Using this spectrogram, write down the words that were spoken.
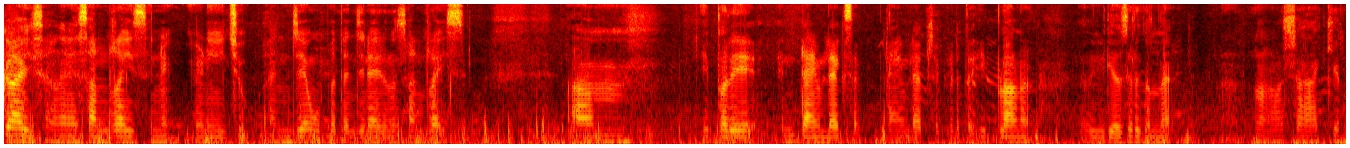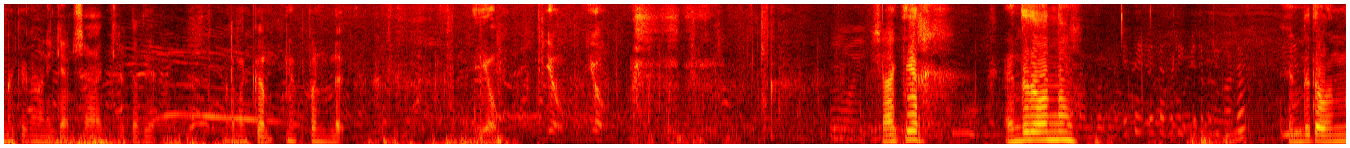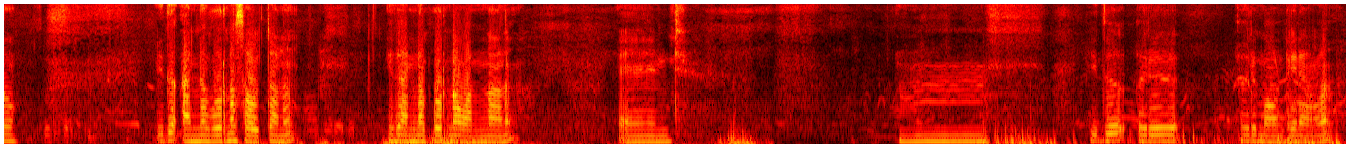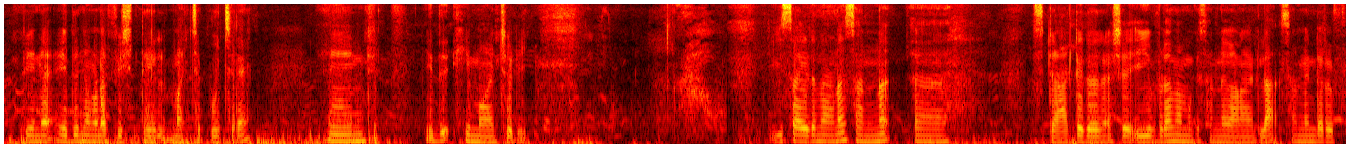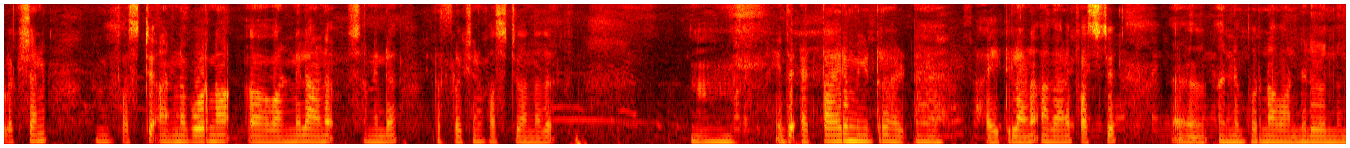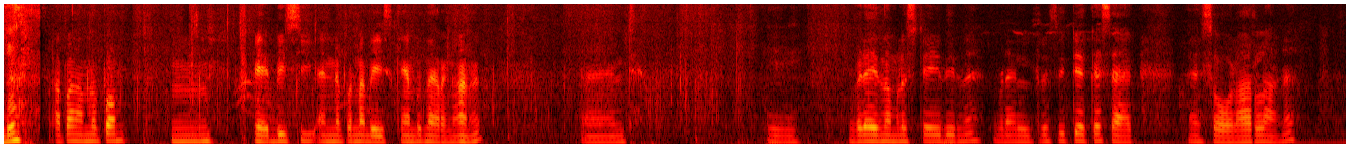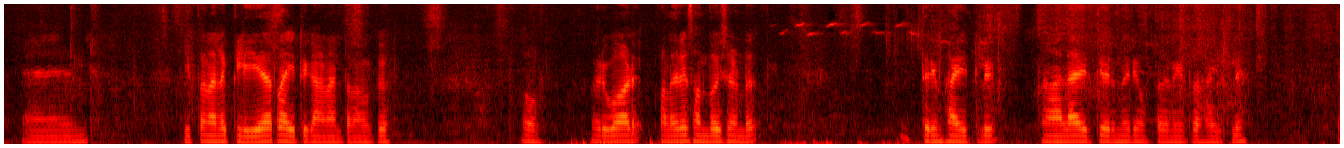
ഗൈസ് അങ്ങനെ സൺറൈസിന് എണീച്ചു. അഞ്ച് മുപ്പത്തഞ്ചിനായിരുന്നു സൺറൈസ് ഇപ്പോൾ അത് ടൈം ലാക്സ് ടൈം ലാപ്സൊക്കെ എടുത്ത് ഇപ്പോഴാണ് വീഡിയോസ് എടുക്കുന്നത് ഷാക്കിറിനൊക്കെ കാണിക്കാം. ഷാക്കിറൊക്കെ അത് ഇവിടെ നിൽക്ക നിൽപ്പുണ്ട് യോ യോ യോ. ഷാക്കിർ എന്ത് തോന്നുന്നു? എന്ത് തോന്നുന്നു? ഇത് അന്നപൂർണ സൗത്താണ് ഇത് അന്നപൂർണ വൺ ആണ് ആൻഡ് ഇത് ഒരു ഒരു മൗണ്ടെയിൻ ആണ്. പിന്നെ ഇത് നമ്മുടെ ഫിഷ് ടെയിൽ മച്ചപ്പൂച്ചര. ആൻഡ് ഇത് ഹിമാചലി ഈ സൈഡിൽ നിന്നാണ് സണ്ണ് സ്റ്റാർട്ട് ചെയ്തത്. പക്ഷേ ഇവിടെ നമുക്ക് സണ്ണ് കാണാൻ പറ്റില്ല സണ്ണിന്റെ റിഫ്ലക്ഷൻ ഫസ്റ്റ് അന്നപൂർണ വണ്ണിലാണ് സണ്ണിന്റെ റിഫ്ലക്ഷൻ ഫസ്റ്റ് വന്നത്. ഇത് എട്ടായിരം മീറ്റർ ഹൈറ്റിലാണ്. അതാണ് ഫസ്റ്റ് അന്നപൂർണ വണ്ണിൽ വന്നത് അപ്പോൾ നമ്മളിപ്പം A B C Annapurna base ക്യാമ്പിൽ നിന്ന് ഇറങ്ങാണ്. ആൻഡ് ഈ ഇവിടെ നമ്മൾ സ്റ്റേ ചെയ്തിരുന്നത് ഇവിടെ ഇലക്ട്രിസിറ്റി ഒക്കെ സാ സോളാറിലാണ് ആൻഡ് ഇപ്പം നല്ല ക്ലിയർ ആയിട്ട് കാണാൻ നമുക്ക്. ഓ ഒരുപാട് വളരെ സന്തോഷമുണ്ട്. ഇത്രയും ഹൈറ്റിൽ നാലായിരത്തി ഒരുന്നൂറ്റി മുപ്പത് മീറ്റർ ഹൈറ്റിൽ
